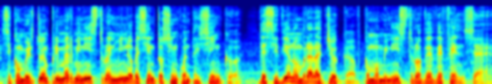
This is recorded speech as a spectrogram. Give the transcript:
se convirtió en primer ministro en 1955, decidió nombrar a Zhukov como ministro de Defensa.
